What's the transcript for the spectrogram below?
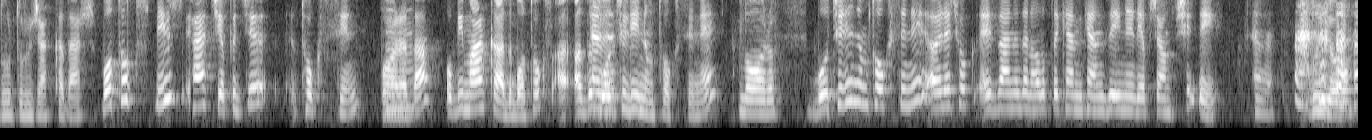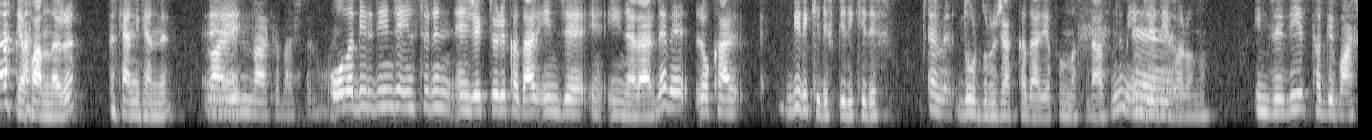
durduracak kadar. Botoks bir felç yapıcı toksin bu arada. O bir marka adı botoks. Adı Evet. botulinum toksini. Doğru. Botulinum toksini öyle çok eczaneden alıp da kendi kendinize iğneyle yapacağınız bir şey değil. Evet. Duyuyorum yapanları kendi kendine. Var Ee, benim de arkadaşlarım var. olabildiğince insülin enjektörü kadar ince iğnelerle ve lokal bir iki lif bir iki lif Evet. durduracak kadar yapılması lazım değil mi? İnceliği Ee, var onun. İnceliği tabii var.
